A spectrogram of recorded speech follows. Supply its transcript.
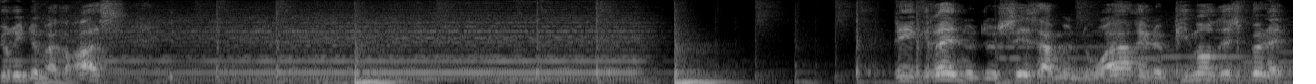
de madras graines de sésame noir et le piment d'Espelette.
